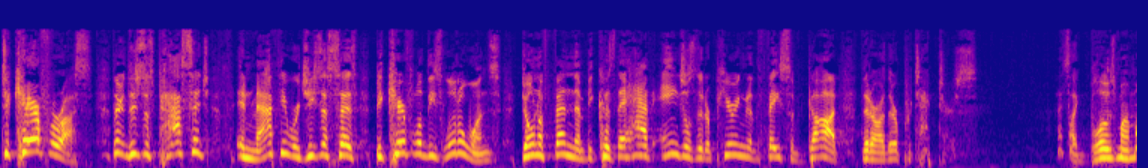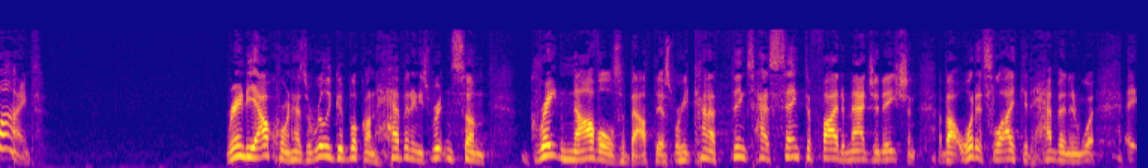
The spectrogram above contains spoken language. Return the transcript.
to care for us. There, there's this passage in Matthew where Jesus says, Be careful of these little ones, don't offend them, because they have angels that are peering into the face of God that are their protectors. That's like blows my mind. Randy Alcorn has a really good book on heaven, and he's written some great novels about this where he kind of thinks, has sanctified imagination about what it's like in heaven and what. Eh,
